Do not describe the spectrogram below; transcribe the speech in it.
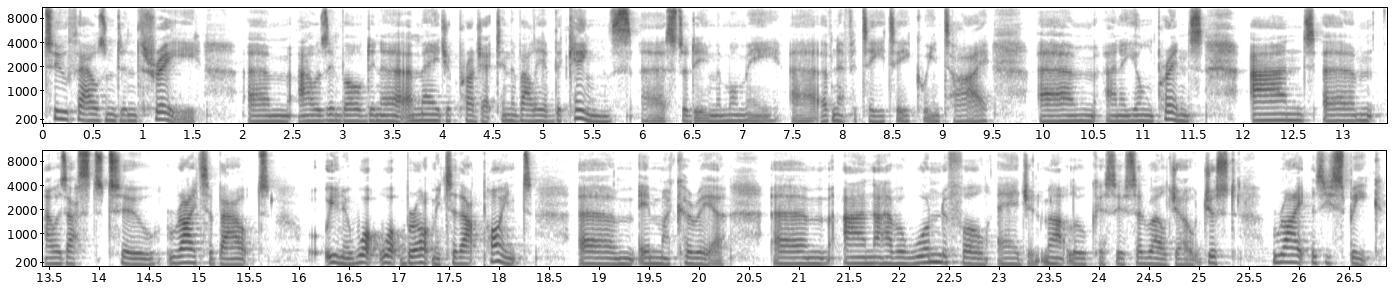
2003 um, I was involved in a, a, major project in the Valley of the Kings, uh, studying the mummy uh, of Nefertiti, Queen Tiye, um, and a young prince. And um, I was asked to write about, you know, what, what brought me to that point. Um, in my career. Um, and I have a wonderful agent, Mark Lucas, who said, Well, Joe, just write as you speak.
